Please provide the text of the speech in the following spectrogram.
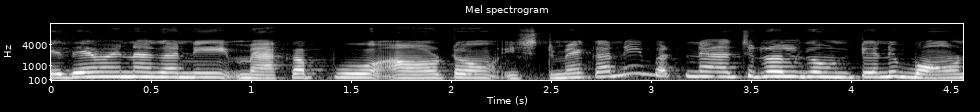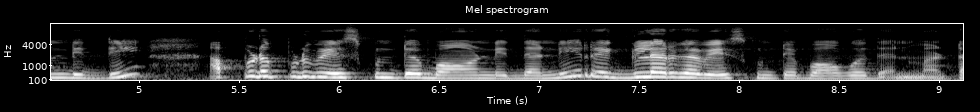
ఏదేమైనా కానీ మేకప్ అవటం ఇష్టమే కానీ బట్ న్యాచురల్గా ఉంటేనే బాగుండిద్ది. అప్పుడప్పుడు వేసుకుంటే బాగుండిద్దండి. రెగ్యులర్గా వేసుకుంటే బాగోదు అనమాట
